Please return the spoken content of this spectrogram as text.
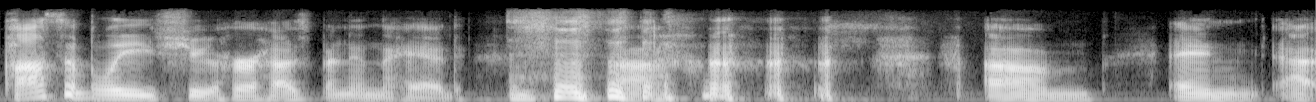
possibly shoot her husband in the head. Uh, um, and I,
